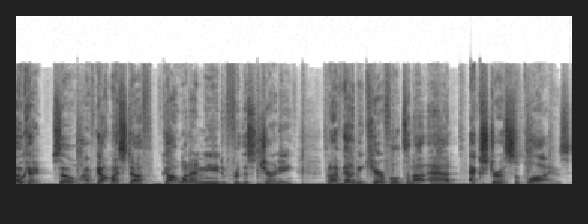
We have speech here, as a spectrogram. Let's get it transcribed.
Okay, so I've got my stuff, got what I need for this journey, but I've got to be careful to not add extra supplies.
